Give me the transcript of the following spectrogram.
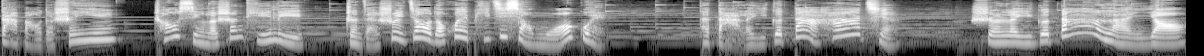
大宝的声音吵醒了身体里正在睡觉的坏脾气小魔鬼。他打了一个大哈欠，伸了一个大懒腰。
